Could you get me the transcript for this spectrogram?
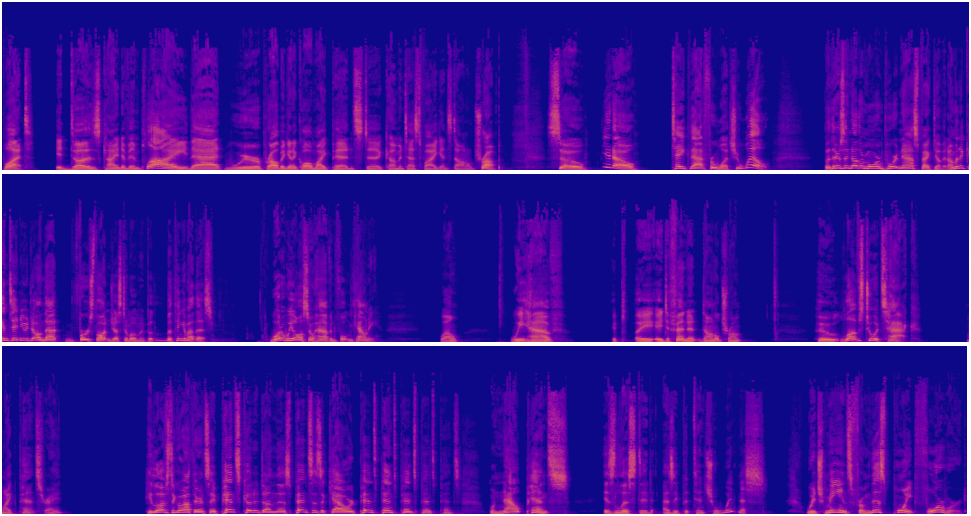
But it does kind of imply that we're probably going to call Mike Pence to come and testify against Donald Trump. So, you know, take that for what you will. But there's another more important aspect of it. I'm going to continue on that first thought in just a moment, but but think about this. What do we also have in Fulton County? Well, we have a, a, a defendant, Donald Trump, who loves to attack Mike Pence, right? He loves to go out there and say, Pence could have done this. Pence is a coward. Pence, Pence, Pence, Pence, Pence. Well, now Pence is listed as a potential witness which means from this point forward,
